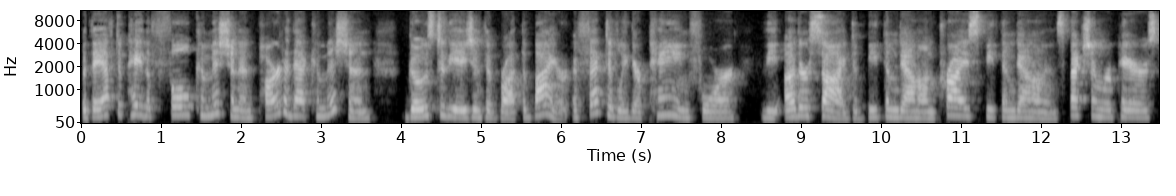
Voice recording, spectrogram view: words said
But they have to pay the full commission, and part of that commission goes to the agent that brought the buyer. Effectively, they're paying for the other side to beat them down on price, beat them down on inspection repairs,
